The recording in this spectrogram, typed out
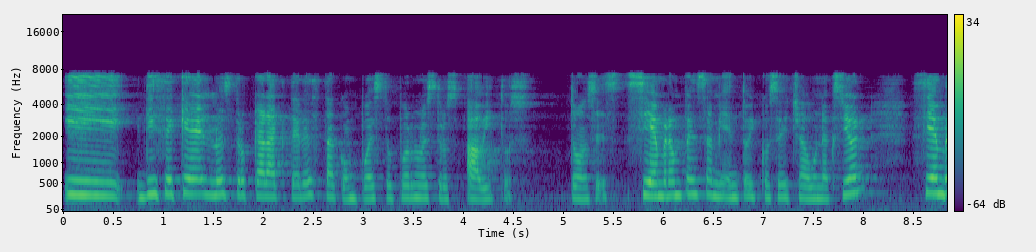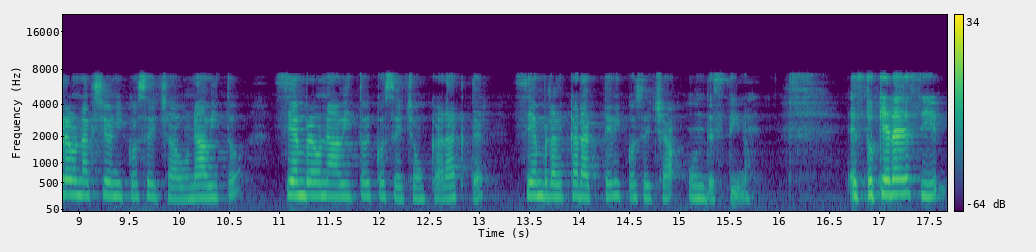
y dice que nuestro carácter está compuesto por nuestros hábitos. Entonces, siembra un pensamiento y cosecha una acción, siembra una acción y cosecha un hábito, siembra un hábito y cosecha un carácter, siembra el carácter y cosecha un destino. Esto quiere decir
